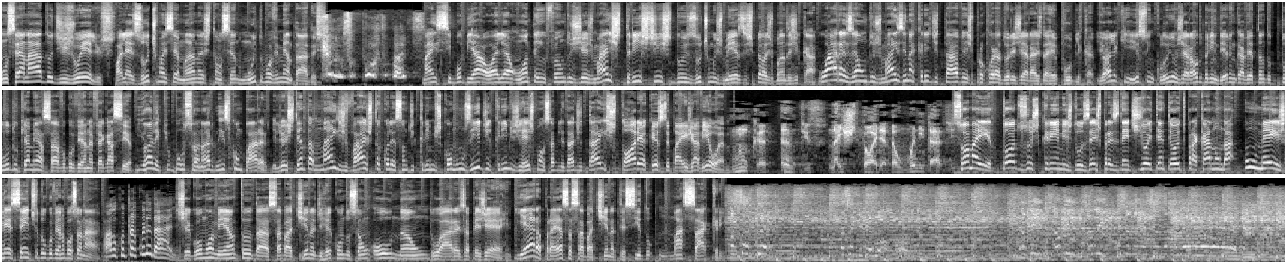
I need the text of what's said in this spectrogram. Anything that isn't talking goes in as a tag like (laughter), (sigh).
Um Senado de joelhos. Olha, as últimas semanas estão sendo muito movimentadas. Mas se bobear, olha, ontem foi um dos dias mais tristes dos últimos meses pelas bandas de cá. O Aras é um dos mais inacreditáveis procuradores gerais da República. E olha que isso inclui o Geraldo Brindeiro engavetando tudo que ameaçava o governo FHC. E olha que o Bolsonaro nem se compara. Ele ostenta a mais vasta coleção de crimes comuns e de crimes de responsabilidade da história que esse país já viu. Nunca antes na história da humanidade. Soma aí, todos os crimes dos ex-presidentes de 88 pra cá não dá um mês recente do governo Bolsonaro. Falo com tranquilidade. Chegou o momento da sabatina de recondução ou não do Aras à PGR. E era pra essa sabatina ter sido um massacre. Que levou! Eu vi, eu vi, eu vi!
